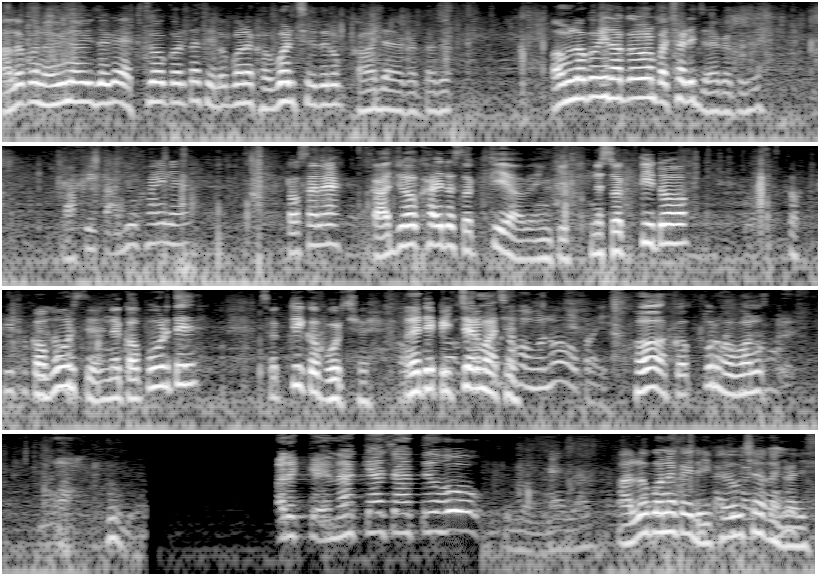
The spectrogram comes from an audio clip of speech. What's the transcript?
આ લોકો નવી નવી જગ્યાએ એક્સપ્લોર કરતા છે એ લોકોને ખબર છે તે લોકો કાં જયા કરતા છે. અમ લોકો એના કરવાનું પછાડી જ જયા કરતા છે. બાકી કાજુ ખાય ને તો ને કાજુ ખાય તો શક્તિ આવે એમ કે. ને શક્તિ તો શક્તિ તો કપૂર છે. ને કપૂર તે શક્તિ કપૂર છે. અને તે પિક્ચરમાં છે. હા કપૂર હવન. અરે કહેના ક્યાં ચાહતે હો? આ લોકોને કઈ દેખાયું છે ને ગાઈસ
